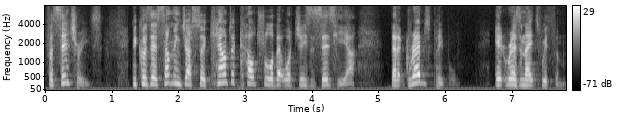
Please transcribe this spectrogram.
for centuries because there's something just so countercultural about what Jesus says here that it grabs people, it resonates with them.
